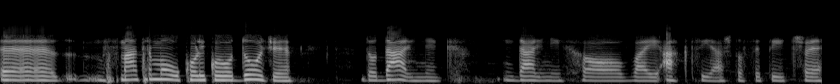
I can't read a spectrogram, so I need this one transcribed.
E, smatramo ukoliko dođe do daljnjeg daljnjih ovaj, akcija što se tiče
